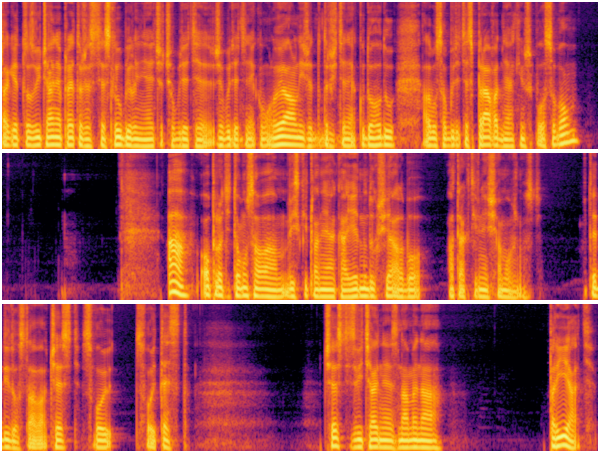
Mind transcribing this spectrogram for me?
tak je to zvyčajne preto, že ste slúbili niečo, čo budete, že budete niekomu lojálni, že dodržíte nejakú dohodu, alebo sa budete správať nejakým spôsobom. A oproti tomu sa vám vyskytla nejaká jednoduchšia alebo atraktívnejšia možnosť. Vtedy dostáva česť svoj, svoj test. Česť zvyčajne znamená prijať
